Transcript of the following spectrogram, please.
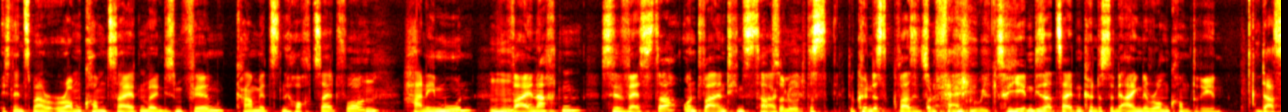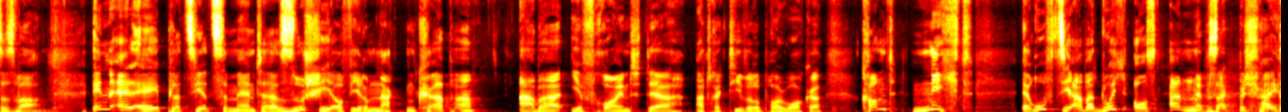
ich nenne es mal Rom-Com-Zeiten, weil in diesem Film kam jetzt eine Hochzeit vor, Mhm. Honeymoon, Weihnachten, Silvester und Valentinstag. Absolut. Das, du könntest quasi zu, Und Fashion Week. zu jedem dieser Zeiten könntest du eine eigene Rom-Com drehen. Das ist wahr. In LA platziert Samantha Sushi auf ihrem nackten Körper, aber ihr Freund, der attraktivere Paul Walker, kommt nicht. Er ruft sie aber durchaus an. Sag Bescheid.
